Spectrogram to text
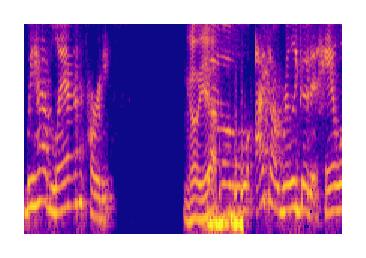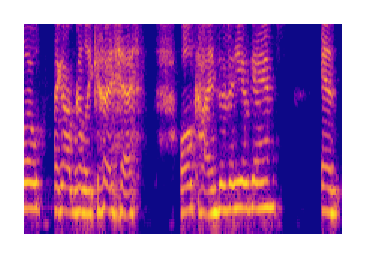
we had LAN parties Oh yeah. so I got really good at Halo. I got really good at all kinds of video games. And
